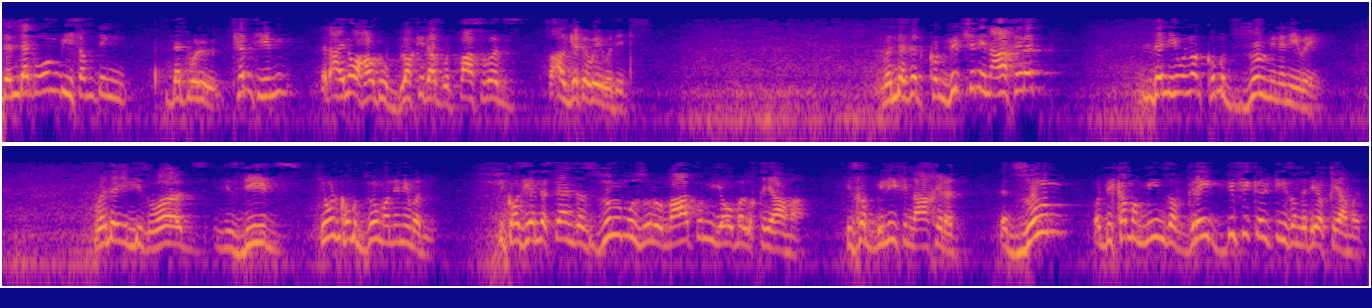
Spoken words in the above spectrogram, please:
then that won't be something that will tempt him that I know how to block it up with passwords, so I'll get away with it. When there's a conviction in akhirat, then he will not commit zulm in any way. Whether in his words, in his deeds, he won't commit zulm on anybody. Because he understands that zulmu zulumatun yawm al-qiyamah. He's got belief in akhirat. That zulm will become a means of great difficulties on the day of qiyamah.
